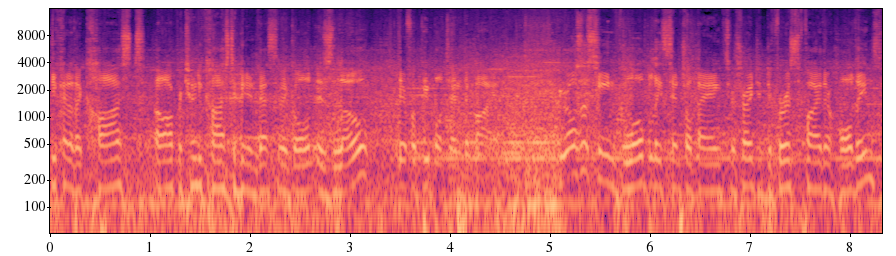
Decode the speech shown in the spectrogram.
you kind of the cost, uh, opportunity cost of being invested in gold is low. Therefore, people tend to buy it. Seeing globally central banks are trying to diversify their holdings,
